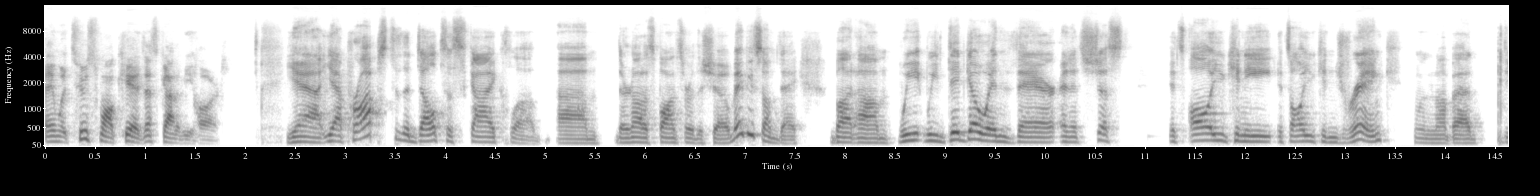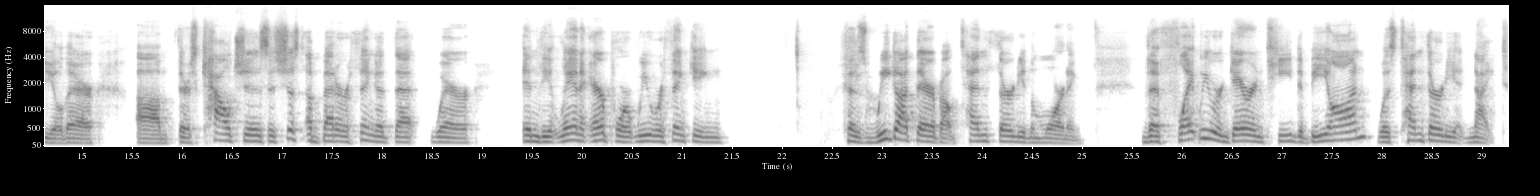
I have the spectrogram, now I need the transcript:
and with two small kids, that's got to be hard. Yeah, yeah. Props to the Delta Sky Club. Um, they're not a sponsor of the show, maybe someday, but um, we we did go in there, and it's just it's all you can eat, it's all you can drink. Well, not bad deal there. Um, there's couches. It's just a better thing at that where in the Atlanta airport we were thinking because we got there about 10 30 in the morning. The flight we were guaranteed to be on was 10 30 at night.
